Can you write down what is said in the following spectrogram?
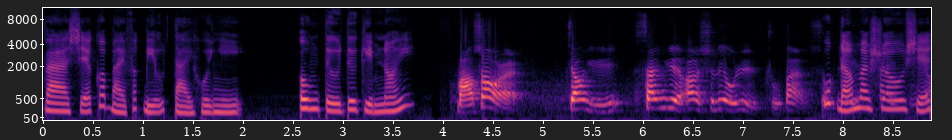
và sẽ có bài phát biểu tại hội nghị. Ông Từ Tư Kiệm nói, Quốc đảo Marshall sẽ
